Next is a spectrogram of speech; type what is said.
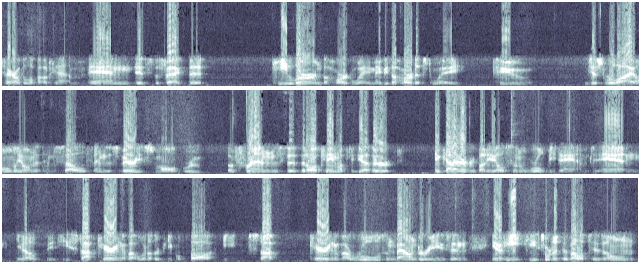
terrible about him, and it's the fact that he learned the hard way, maybe the hardest way, to just rely only on himself and this very small group of friends that, that all came up together and kind of everybody else in the world be damned. And, you know, he stopped caring about what other people thought. He stopped caring about rules and boundaries, and you know, he he sort of developed his own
